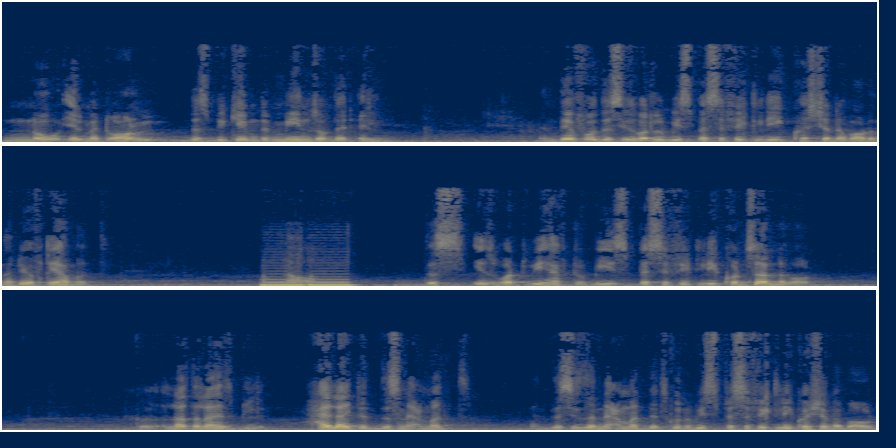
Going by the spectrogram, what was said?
no ilm at all. This became the means of that ilm. And therefore this is what will be specifically questioned about on the day of Qiyamah. Now, this is what we have to be specifically concerned about. Because Allah Ta'ala has highlighted this ni'mat, and this is the ni'mat that's going to be specifically questioned about.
